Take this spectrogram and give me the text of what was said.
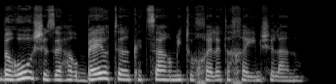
ברור שזה הרבה יותר קצר מתוחלת החיים שלנו.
